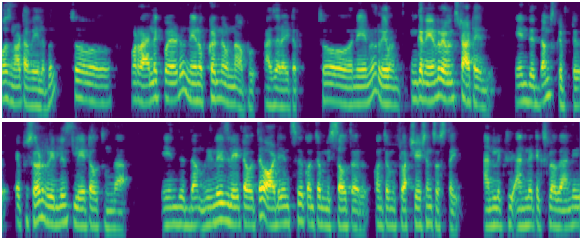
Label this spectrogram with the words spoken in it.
was not available so వాడు రాయలేకపోయాడు. నేను ఒక్కడనే ఉన్నా అప్పుడు యాజ్ అ రైటర్ సో నేను రేవంత్ ఇంకా నేను రేవంత్ స్టార్ట్ అయింది. ఏం చేద్దాం? స్క్రిప్ట్ ఎపిసోడ్ రిలీజ్ లేట్ అవుతుందా? ఏం చేద్దాం? రిలీజ్ లేట్ అవుతే ఆడియన్స్ కొంచెం మిస్ అవుతారు. కొంచెం ఫ్లక్చుయేషన్స్ వస్తాయి. అనలిటిక్స్ అనలిటిక్స్లో కానీ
